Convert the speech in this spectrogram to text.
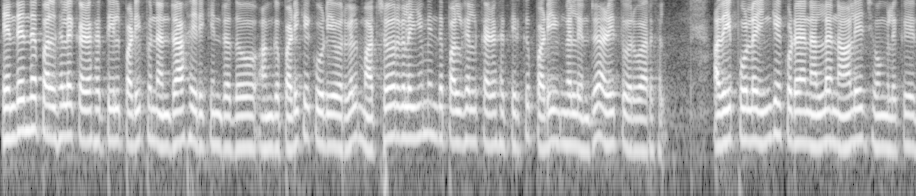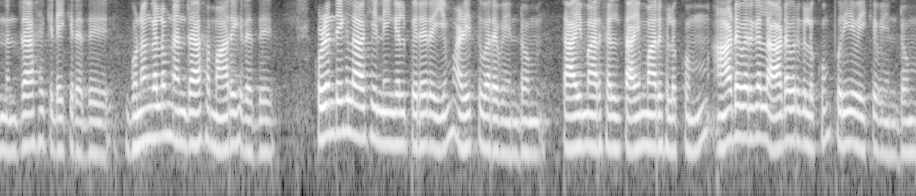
எந்தெந்த பல்கலைக்கழகத்தில் படிப்பு நன்றாக இருக்கின்றதோ அங்கு படிக்கக்கூடியவர்கள் மற்றவர்களையும் இந்த பல்கலைக்கழகத்திற்கு படியுங்கள் என்று அழைத்து வருவார்கள். அதே போல் இங்கே கூட நல்ல நாலேஜ் உங்களுக்கு நன்றாக கிடைக்கிறது. குணங்களும் நன்றாக மாறுகிறது. குழந்தைகளாகிய நீங்கள் பிறரையும் அழைத்து வர வேண்டும். தாய்மார்கள் தாய்மார்களுக்கும் ஆடவர்கள் ஆடவர்களுக்கும் புரிய வைக்க வேண்டும்.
